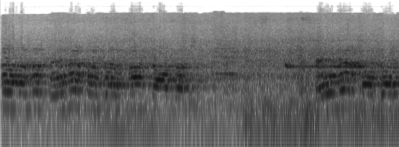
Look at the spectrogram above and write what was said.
Peynir pazarından kaldır. Peynir pazarında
